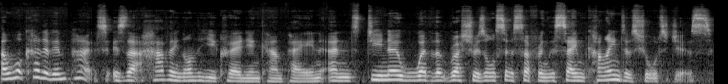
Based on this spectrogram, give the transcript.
And what kind of impact is that having on the Ukrainian campaign? And do you know whether Russia is also suffering the same kind of shortages?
